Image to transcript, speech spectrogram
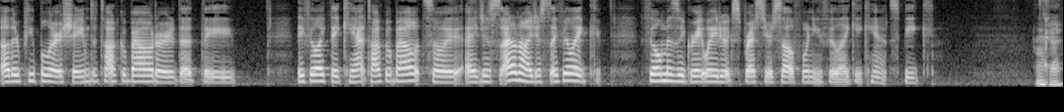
other people are ashamed to talk about or that they they feel like they can't talk about. So I, I just I don't know, I just I feel like film is a great way to express yourself when you feel like you can't speak. Okay.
